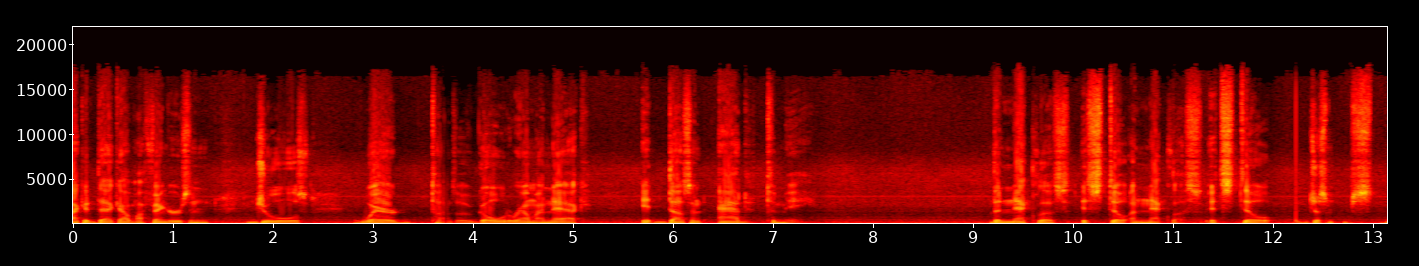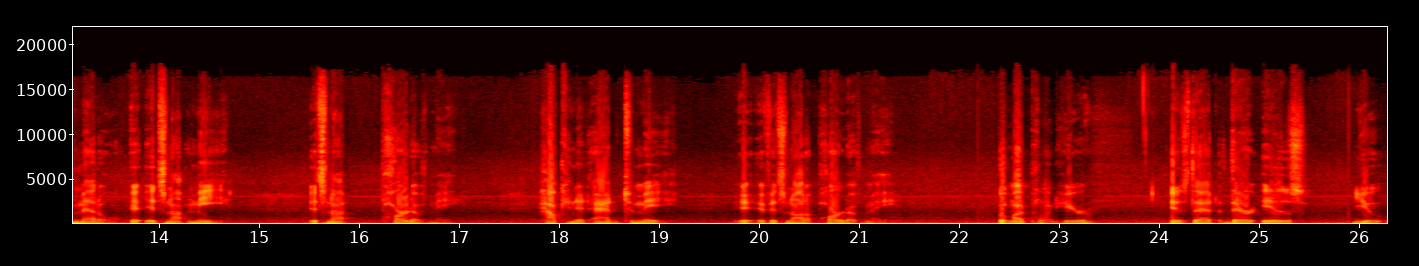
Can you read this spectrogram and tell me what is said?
I could deck out my fingers in jewels, wear tons of gold around my neck. It doesn't add to me. The necklace is still a necklace. It's still just metal. It, it's not me. It's not part of me. How can it add to me if it's not a part of me? But my point here is that there is you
